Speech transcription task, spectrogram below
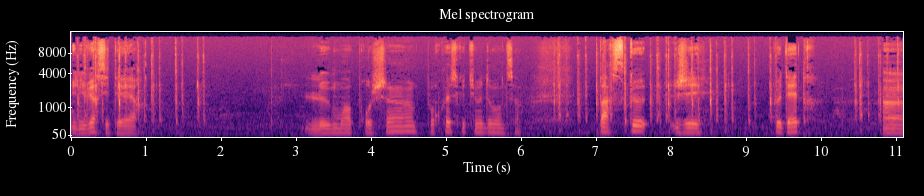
universitaires? Le mois prochain, pourquoi est-ce que tu me demandes ça? Parce que j'ai peut-être un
